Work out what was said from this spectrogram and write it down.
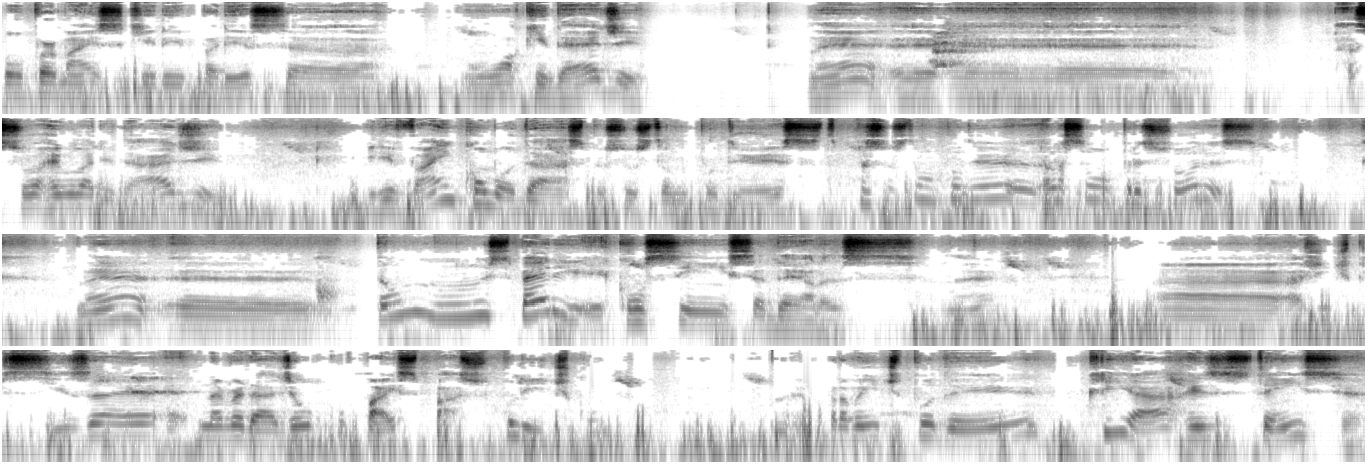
ou por mais que ele pareça um Walking Dead, né, é, é, a sua regularidade ele vai incomodar as pessoas que estão no poder. Essas pessoas que estão no poder, elas são opressoras, né? É, então não espere consciência delas, né? a, a gente precisa, é, é, na verdade, ocupar espaço político né, para a gente poder criar resistência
